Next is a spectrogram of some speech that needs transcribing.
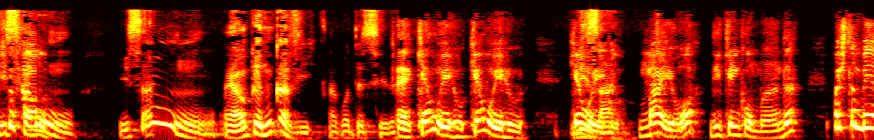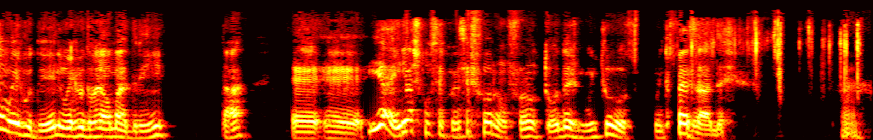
isso, é um, isso é um. É algo que eu nunca vi acontecer. Né? É, que é um erro, que é um erro. Que Bizarro. é um erro maior de quem comanda, mas também é um erro dele, um erro do Real Madrid, tá? É, é, e aí as consequências foram, foram todas muito, muito pesadas. É.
